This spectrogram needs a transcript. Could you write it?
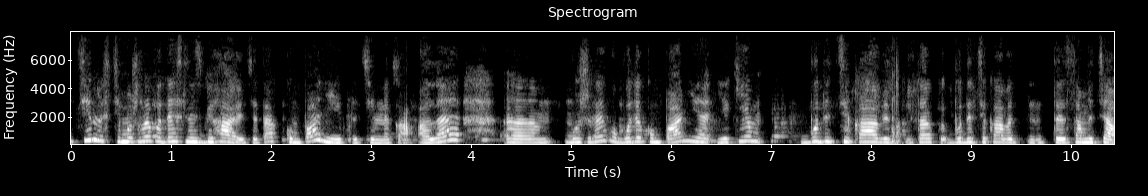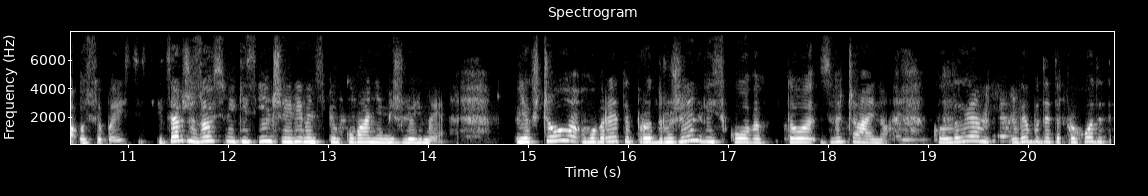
цінності, можливо, десь не збігаються так, компанії і працівника, але е, можливо буде компанія, яким буде цікаві, так буде цікавити саме ця особистість, і це вже зовсім якийсь інший рівень спілкування між людьми. Якщо говорити про дружин військових, то звичайно, коли ви будете проходити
